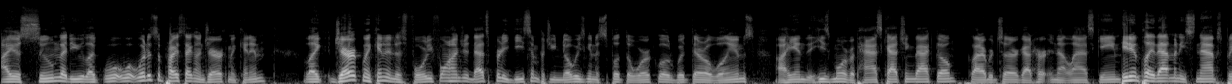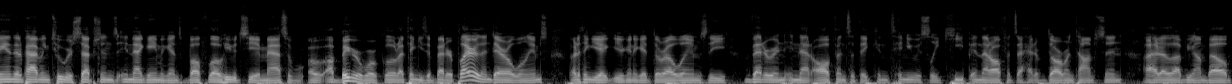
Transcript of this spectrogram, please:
I assume that you like. what is the price tag on Jerick McKinnon? Like Jerick McKinnon is 4,400. That's pretty decent, but you know he's going to split the workload with Darrel Williams. Uh, he ended, he's more of a pass catching back though. Clyde got hurt in that last game. He didn't play that many snaps, but he ended up having two receptions in that game against Buffalo. He would see a massive, a, a bigger workload. I think he's a better player than Darrel Williams, but I think you're going to get Darrel Williams, the veteran in that offense that they continuously keep in that offense ahead of Darwin Thompson, ahead of Le'Veon Bell.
